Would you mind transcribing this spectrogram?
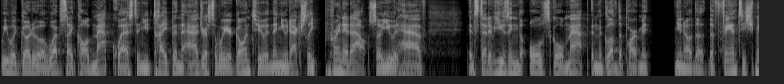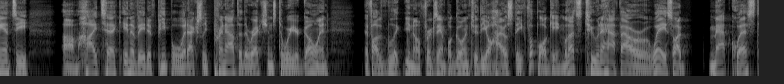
We would go to a website called MapQuest and you type in the address of where you're going to, and then you would actually print it out. So you would have, instead of using the old school map in the glove department, you know, the the fancy schmancy, um, high tech, innovative people would actually print out the directions to where you're going. If I like, you know, for example, going to the Ohio State football game, well, that's two and a half hour away. So I'd MapQuest,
